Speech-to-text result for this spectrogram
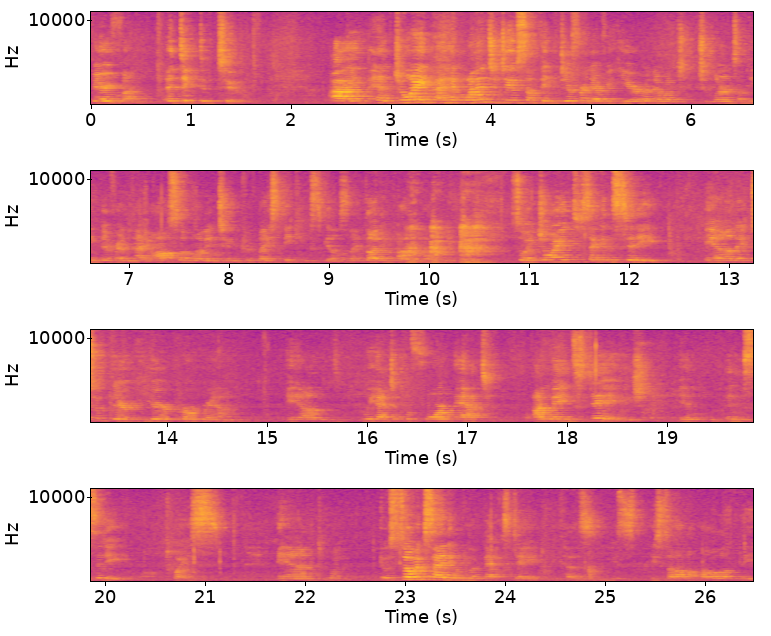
very fun, addictive too. I had joined, I had wanted to do something different every year, and I wanted to learn something different, and I also wanted to improve my speaking skills, and I thought improv would help me. So I joined Second City, and I took their year program, and we had to perform at, on main stage in, in the city twice. And it was so exciting when we went backstage, because you, saw all of the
